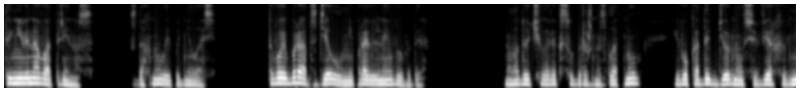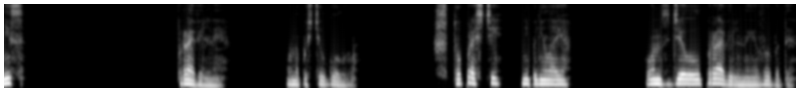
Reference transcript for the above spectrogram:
«Ты не виноват, Ринус», — вздохнула и поднялась. «Твой брат сделал неправильные выводы». Молодой человек судорожно сглотнул, его кадык дернулся вверх и вниз. «Правильные», — он опустил голову. «Что, прости?» — не поняла я. Он сделал правильные выводы.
